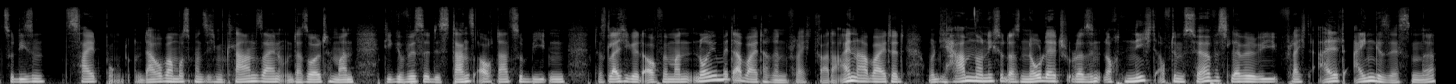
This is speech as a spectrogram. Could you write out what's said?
zu diesem Zeitpunkt. Und darüber muss man sich im Klaren sein und da sollte man die gewisse Distanz auch dazu bieten. Das gleiche gilt auch, wenn man neue Mitarbeiterinnen vielleicht gerade einarbeitet und die haben noch nicht so das Knowledge oder sind noch nicht auf dem Service-Level wie vielleicht alteingesessene,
